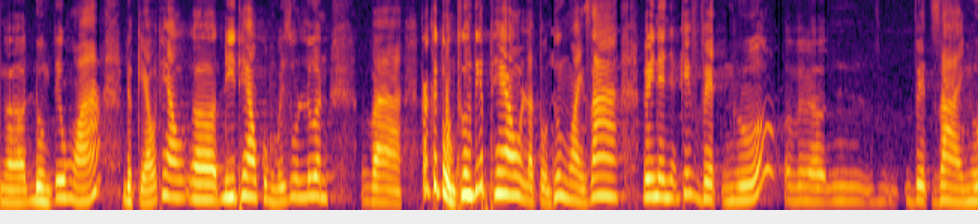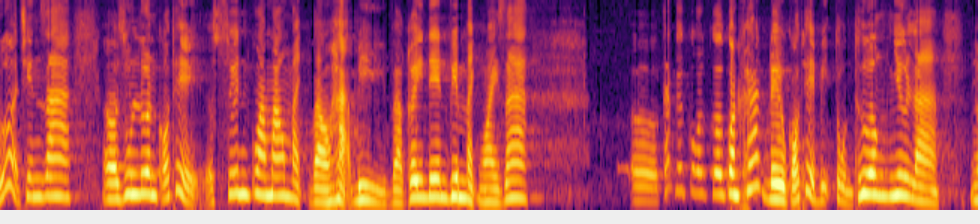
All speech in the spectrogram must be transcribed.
uh, đường tiêu hóa được kéo theo uh, đi theo cùng với run lươn. Và các cái tổn thương tiếp theo là tổn thương ngoài da gây nên những cái vệt ngứa ừ, vệt dài ngứa ở trên da. Uh, run lươn có thể xuyên qua mao mạch vào hạ bì và gây nên viêm mạch ngoài da. Ờ, các cái cơ quan khác đều có thể bị tổn thương như là uh,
